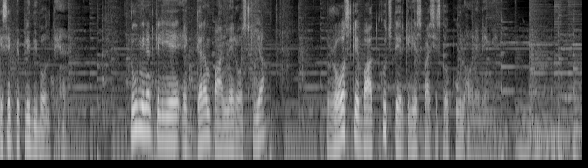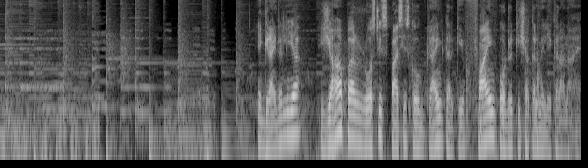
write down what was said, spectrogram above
इसे पिपली भी बोलते हैं। टू मिनट के लिए एक गर्म पान में रोस्ट किया। रोस्ट के बाद कुछ देर के लिए स्पाइसेस को कूल होने देंगे। एक ग्राइंडर लिया। यहाँ पर रोस्टेड स्पाइसेस को ग्राइंड करके फाइन पाउडर की शक्ल में लेकर आना है।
